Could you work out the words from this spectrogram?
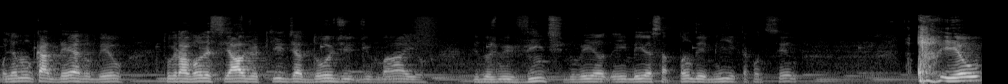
olhando um caderno meu, estou gravando esse áudio aqui dia 2 de, de maio de 2020, no meio, em meio a essa pandemia que está acontecendo. E eu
